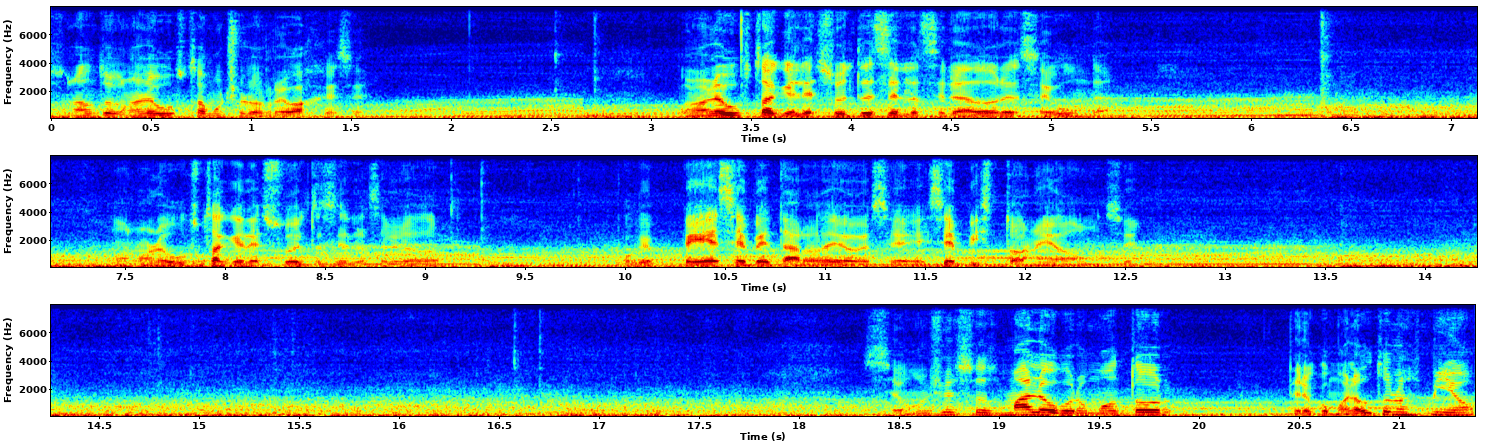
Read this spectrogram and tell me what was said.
Es un auto que no le gusta mucho los rebajes, eh. O no le gusta que le sueltes el acelerador en segunda. No, no le gusta que le sueltes el acelerador. Porque pega ese petardeo, ese, ese pistoneo, no sé. Según yo eso es malo por un motor, pero como el auto no es mío...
